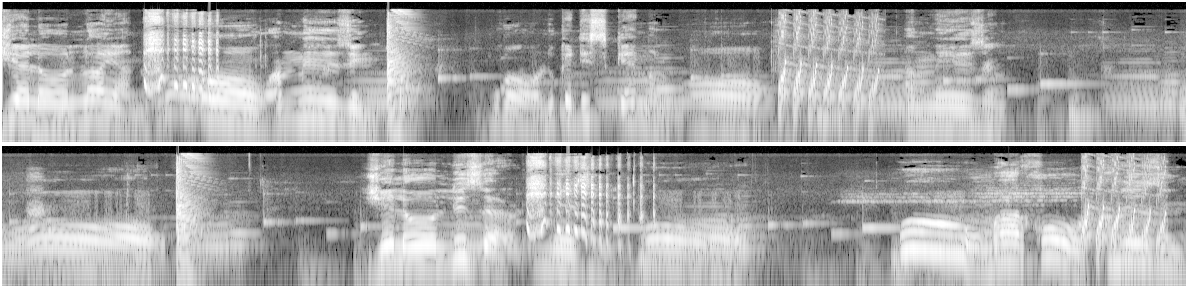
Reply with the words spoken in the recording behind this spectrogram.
Yellow lion. Whoa, amazing. Whoa, look at this camel. Whoa. Amazing. Whoa. Yellow lizard. Amazing. Whoa. Whoa, Markhor. Amazing.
